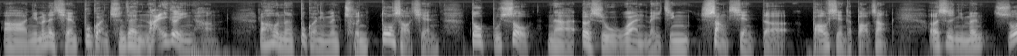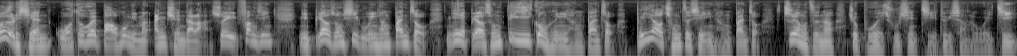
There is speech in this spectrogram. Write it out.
啊！你们的钱不管存在哪一个银行，然后呢，不管你们存多少钱，都不受那二十五万美金上限的。保险的保障，而是你们所有的钱，我都会保护你们安全的啦。所以放心，你不要从西谷银行搬走，你也不要从第一共和银行搬走，不要从这些银行搬走，这样子呢就不会出现结对上的危机。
